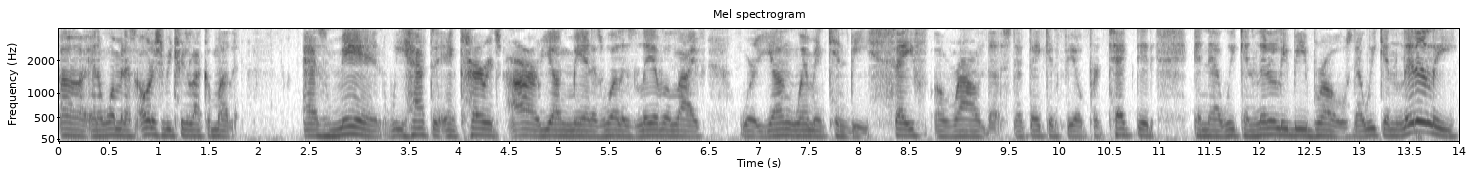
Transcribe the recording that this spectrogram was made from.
uh, and a woman that's older should be treated like a mother. As men, we have to encourage our young men as well as live a life where young women can be safe around us, that they can feel protected, and that we can literally be bros, that we can literally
